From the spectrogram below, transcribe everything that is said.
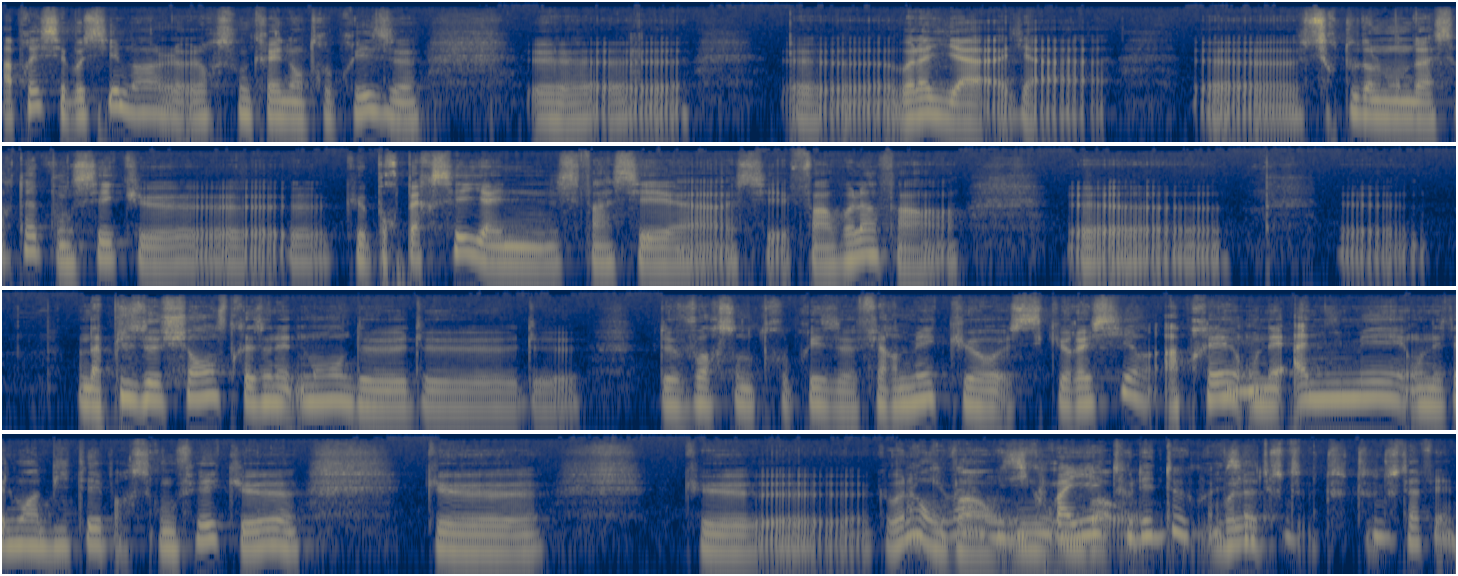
après c'est possible hein, lorsqu'on crée une entreprise euh, euh, voilà il y a il y a euh, surtout dans le monde de la startup, on sait que que pour percer, il y a une, enfin c'est, c'est, enfin voilà, enfin euh, euh, on a plus de chances, très honnêtement, de, de, de, de voir son entreprise fermer que, que réussir. Après, mmh. on est animé, on est tellement habité par ce qu'on fait que, que, que, voilà, on va. Vous y croyez tous les deux, quoi. Voilà, tout, tout, tout, à fait.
